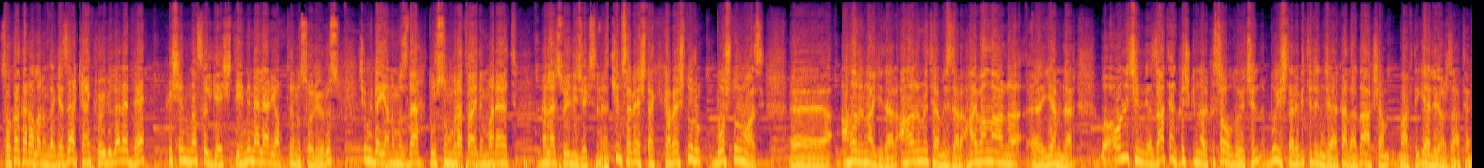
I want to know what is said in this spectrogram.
Sokak aralarında gezerken köylülere de kışın nasıl geçtiğini, neler yaptığını soruyoruz. Şimdi de yanımızda Dursun Murat Aydın var. Evet, neler söyleyeceksiniz? Kimse 5 dakika 5 dur boş durmaz. Ee, ahırına gider, ahırını temizler, hayvanlarını e, yemler. Bu, onun için zaten kış günleri kısa olduğu için bu işleri bitirinceye kadar da akşam vakti geliyor zaten.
